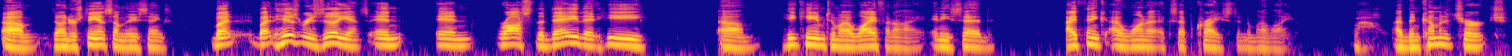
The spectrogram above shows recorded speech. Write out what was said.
um, to understand some of these things. But but his resilience and and Ross, the day that he um, he came to my wife and I, and he said, "I think I want to accept Christ into my life." Wow! I've been coming to church.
